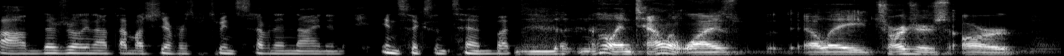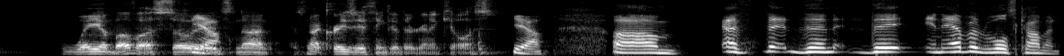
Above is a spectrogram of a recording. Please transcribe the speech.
um, there's really not that much difference between seven and nine and in six and ten. But no, and talent wise, LA Chargers are way above us. So yeah. it's not it's not crazy to think that they're going to kill us. Yeah. Um, the, then the inevitable's coming.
